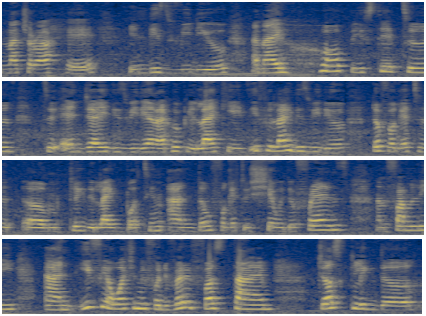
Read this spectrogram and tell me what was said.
natural hair in this video and i hope you stay tuned to enjoy this video and i hope you like it. If you like this video don't forget to um, click the like button and don't forget to share with your friends and family. And if you're watching me for the very first time just click the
